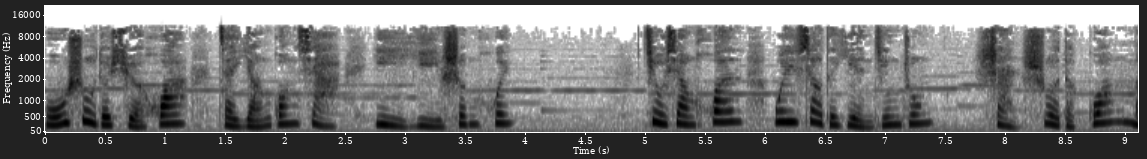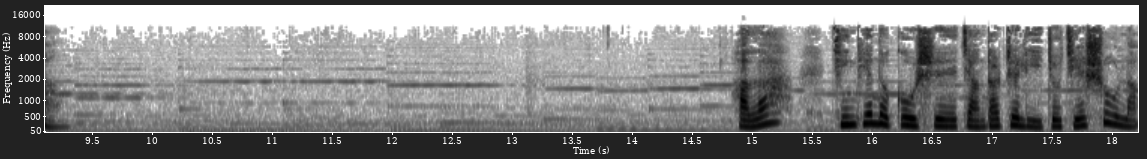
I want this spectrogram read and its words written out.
无数的雪花在阳光下熠熠生辉，就像欢微笑的眼睛中闪烁的光芒。好了，今天的故事讲到这里就结束了。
